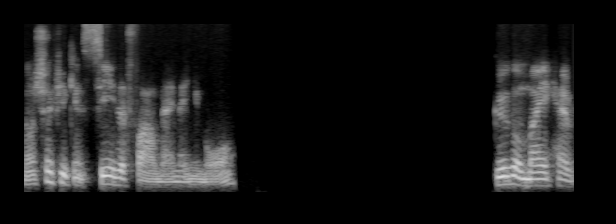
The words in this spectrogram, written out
Not sure if you can see the file name anymore. Google may have,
